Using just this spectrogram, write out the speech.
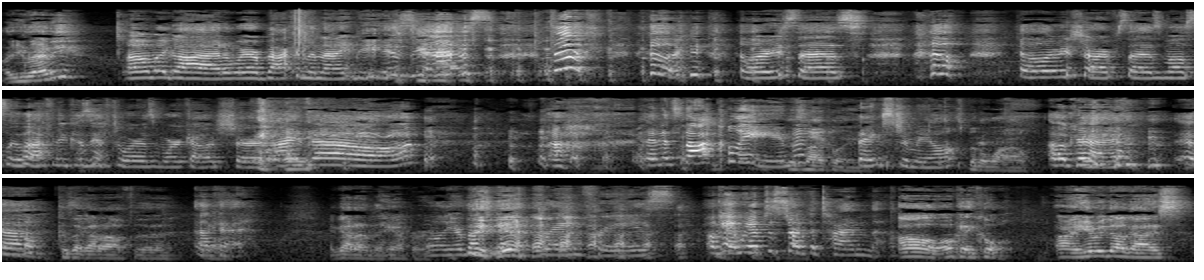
are you ready? Oh my god, we're back in the 90s. Yes. Hillary, Hillary says, Hillary Sharp says, mostly laughing because you have to wear his workout shirt. I know. And it's not clean. It's not clean. Thanks, Jamil. It's been a while Okay. Because I got it off the. well, Okay. I got it out of the hamper. Well, you're about to get brain freeze. Okay, we have to start the time though. Oh, okay, cool. All right, here we go, guys.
